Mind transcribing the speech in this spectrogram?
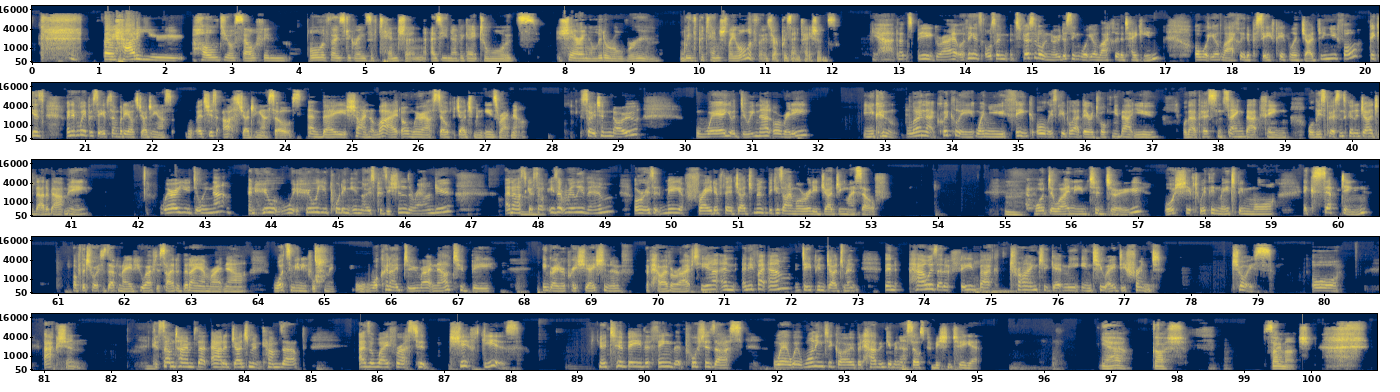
So, how do you hold yourself in all of those degrees of tension as you navigate towards sharing a literal room with potentially all of those representations? Yeah, that's big, right? Well, I think it's also, it's first of all noticing what you're likely to take in or what you're likely to perceive people are judging you for. Because whenever we perceive somebody else judging us, it's just us judging ourselves and they shine a light on where our self judgment is right now. So to know where you're doing that already, you can learn that quickly when you think all these people out there are talking about you or that person saying that thing or this person's going to judge that about me where are you doing that? and who who are you putting in those positions around you and ask mm. yourself is it really them or is it me afraid of their judgment because i'm already judging myself mm. and what do i need to do or shift within me to be more accepting of the choices i've made who i've decided that i am right now what's meaningful to me what can i do right now to be in greater appreciation of of how I've arrived here. And, and if I am deep in judgment, then how is that a feedback trying to get me into a different choice or action? Mm. Because sometimes that outer judgment comes up as a way for us to shift gears, you know, to be the thing that pushes us where we're wanting to go, but haven't given ourselves permission to yet. Yeah, gosh so much.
